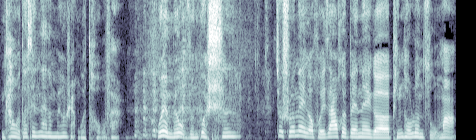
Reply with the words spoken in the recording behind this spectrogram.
你看我到现在都没有染过头发，我也没有纹过身。就说那个回家会被那个评头论足嘛，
